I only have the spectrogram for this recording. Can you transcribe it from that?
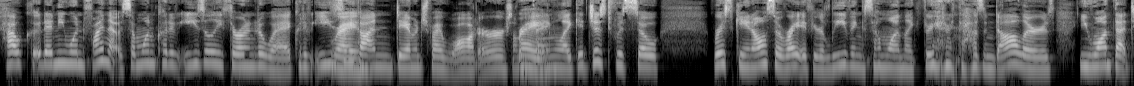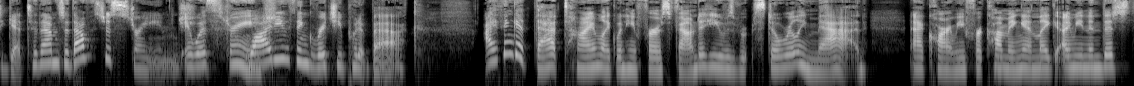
How could anyone find that? Someone could have easily thrown it away. Could have easily Right. gotten damaged by water or something. Right. Like it just was so risky. And also, right, if you're leaving someone like three hundred thousand dollars, you want that to get to them. So that was just strange. it was strange. Why do you think Richie put it back? I think at that time, like when he first found it, he was still really mad at Carmy for coming in. Like, I mean, in this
